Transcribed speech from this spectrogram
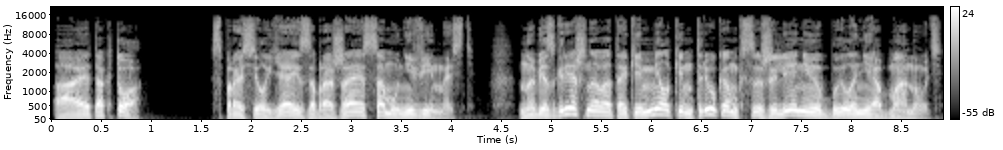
А это кто? — спросил я, изображая саму невинность. Но безгрешного таким мелким трюком, к сожалению, было не обмануть.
